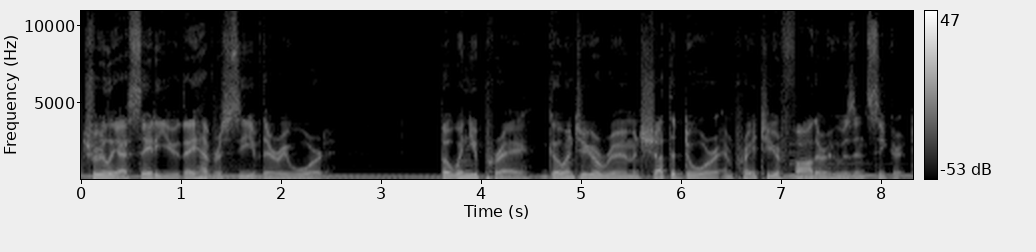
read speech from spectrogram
Truly, I say to you, they have received their reward. But when you pray, go into your room and shut the door and pray to your Father who is in secret,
